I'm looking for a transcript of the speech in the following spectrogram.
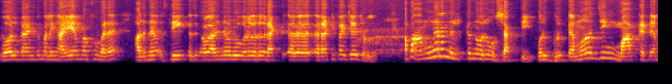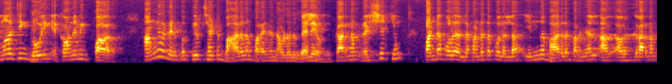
വേൾഡ് ബാങ്കും അല്ലെങ്കിൽ ഐ എം എഫ് വരെ അതിനെ അതിനെ ഒരു റാറ്റിഫൈ ചെയ്തിട്ടുള്ളൂ അപ്പൊ അങ്ങനെ നിൽക്കുന്ന ഒരു ശക്തി ഒരു emerging market emerging growing economic power അങ്ങനെ വരുമ്പോൾ തീർച്ചയായിട്ടും ഭാരതം പറയുന്നതിന് അവിടെ ഒരു വിലയുണ്ട്. കാരണം റഷ്യയ്ക്കും പണ്ട പോലെയല്ല പണ്ടത്തെ പോലെയല്ല ഇന്ന് ഭാരതം പറഞ്ഞാൽ അവ- അവർക്ക് കാരണം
